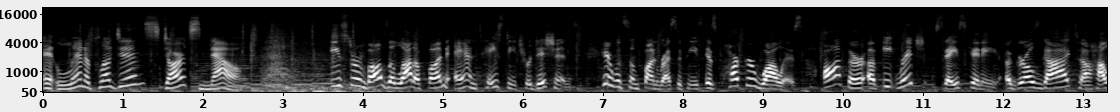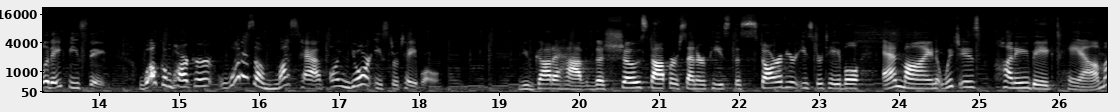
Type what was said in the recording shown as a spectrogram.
Atlanta Plugged In starts now. Easter involves a lot of fun and tasty traditions. Here with some fun recipes is Parker Wallace, author of Eat Rich, Stay Skinny, a girl's guide to holiday feasting. Welcome, Parker. What is a must-have on your Easter table? You've got to have the showstopper centerpiece, the star of your Easter table, and mine, which is honey baked ham.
